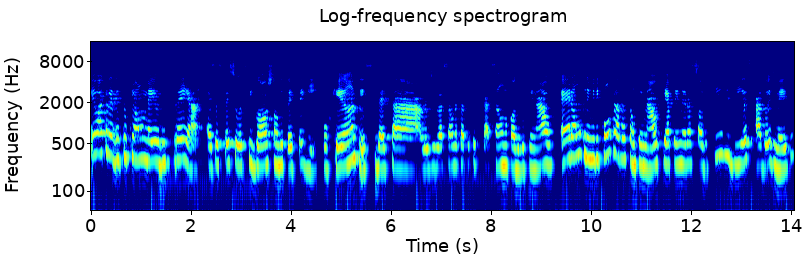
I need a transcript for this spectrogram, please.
Eu acredito que é um meio de frear essas pessoas que gostam de perseguir, porque antes dessa dessa legislação, dessa tipificação no Código Penal, era um crime de contravenção penal, que a pena era só de 15 dias a dois meses.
